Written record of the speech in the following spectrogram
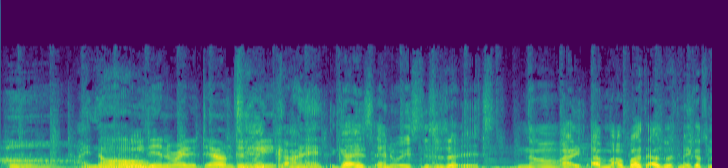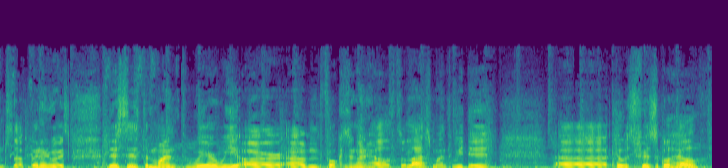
I know. We didn't write it down, did we? Daggone it, guys. Anyways, this is a. It's no. I I'm about. I was about to make up some stuff, but anyways, this is the month where we are um, focusing on health. So last month we did. Uh, it was physical health.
